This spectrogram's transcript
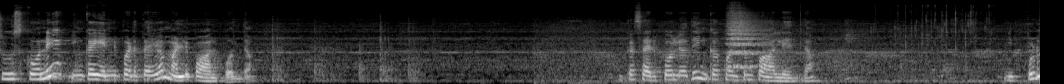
చూసుకొని ఇంకా ఎన్ని పడతాయో మళ్ళీ పాలు పోద్దాం. ఇంకా సరిపోలేదు ఇంకా కొంచెం పాలు వేద్దాం. ఇప్పుడు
